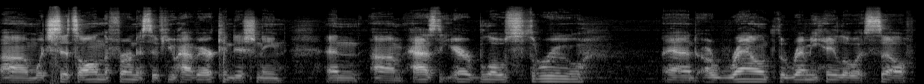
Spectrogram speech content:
um, which sits on the furnace if you have air conditioning and um, as the air blows through and around the Reme Halo itself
